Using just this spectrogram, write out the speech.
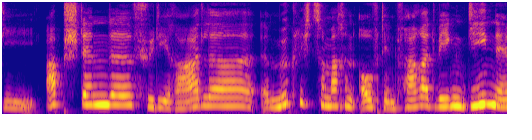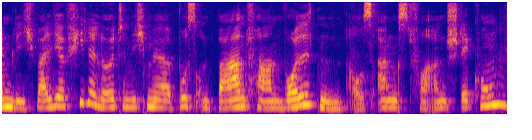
die Abstände für die Radler äh, möglich zu machen auf den Fahrradwegen, die nämlich, weil ja viele Leute nicht mehr Bus und Bahn fahren wollten aus Angst vor Ansteckung,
